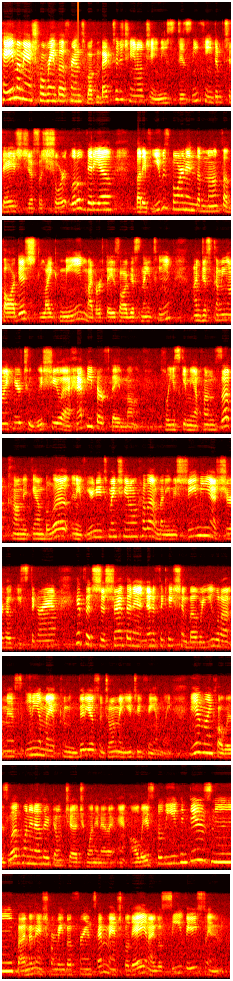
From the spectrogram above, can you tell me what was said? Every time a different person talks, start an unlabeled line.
magical rainbow friends. Welcome back to the channel jamie's dizney kingdom. Today is just a short little video but if you was born in the month of august like me my birthday is august 19th i'm just coming on here to wish you a happy birthday month please give me a thumbs up, comment down below, and if you're new to my channel, hello, my name is Jamie, I sure hope you stick around, hit that subscribe button and notification bell where you will not miss any of my upcoming videos and join my YouTube family. And like always, love one another, don't judge one another, and always believe in Disney. Bye my magical rainbow friends, have a magical day, and I will see you very soon.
